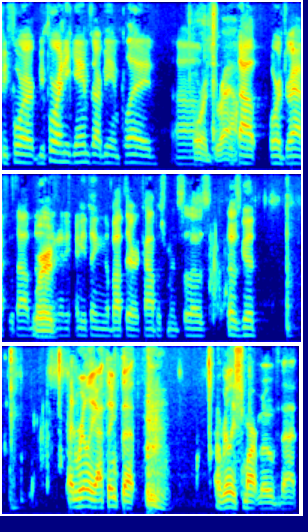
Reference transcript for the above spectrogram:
before before any games are being played um, Or a draft. without or a draft without knowing any, anything about their accomplishments. So that was that was good. and really, I think that a really smart move that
